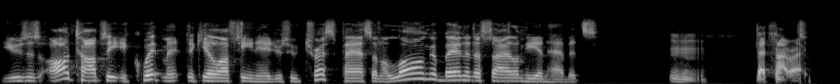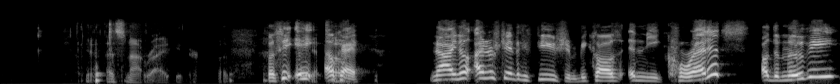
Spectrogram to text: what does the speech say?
uses autopsy equipment to kill off teenagers who trespass on a long abandoned asylum he inhabits. hmm That's not right. Yeah, that's not right either. But Because he, he Yeah, so- okay. Now I know I understand the confusion because in the credits of the movie,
